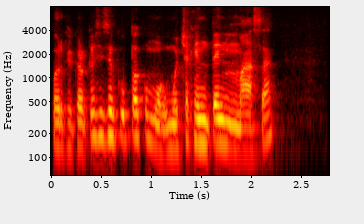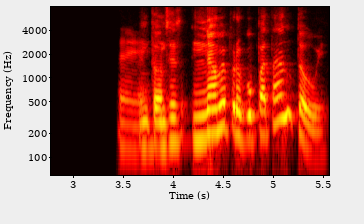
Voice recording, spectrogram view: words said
porque creo que sí se ocupa como mucha gente en masa. Entonces, no me preocupa tanto, güey.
